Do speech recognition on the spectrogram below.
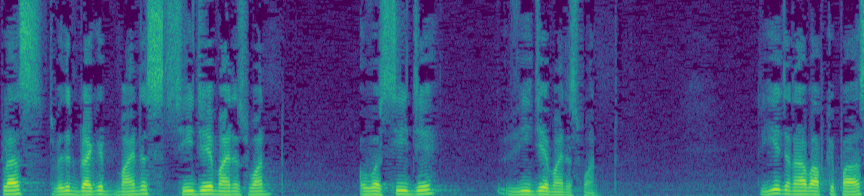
plus with in bracket minus c j minus one over c j v j minus one یہ جناب آپ کے پاس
